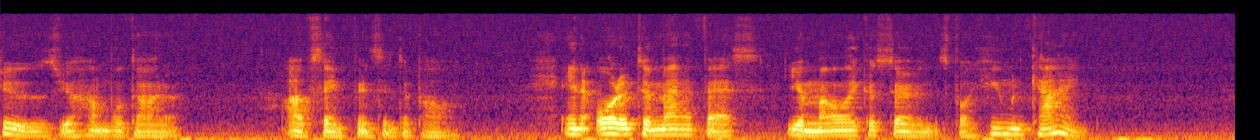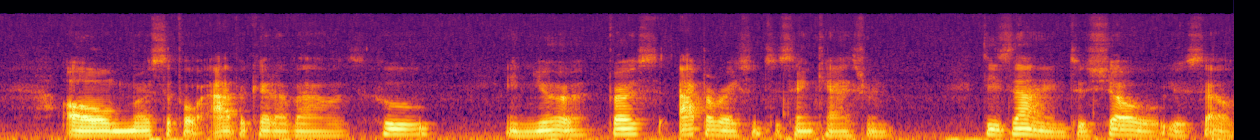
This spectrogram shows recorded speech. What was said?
choose your humble daughter of St. Vincent de Paul in order to manifest your motherly concerns for humankind. O merciful advocate of ours, who, in your first apparition to St. Catherine, designed to show yourself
